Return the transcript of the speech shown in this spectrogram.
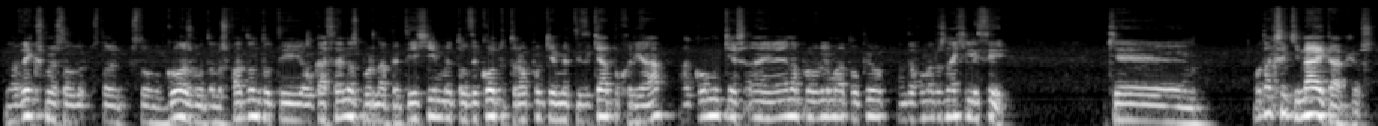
να δείξουμε στο, στο, στον κόσμο τέλος πάντων το ότι ο καθένας μπορεί να πετύχει με το δικό του τρόπο και με τη δικιά του χρειά ακόμη και ένα πρόβλημα το οποίο ενδεχομένως να έχει λυθεί. Και όταν ξεκινάει κάποιος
